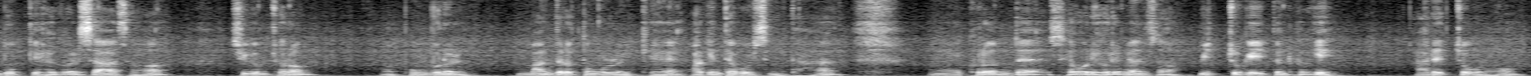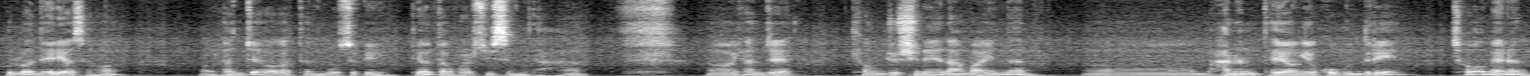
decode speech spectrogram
높게 흙을 쌓아서 지금처럼 어, 봉분을 만들었던 걸로 이렇게 확인되고 있습니다. 에, 그런데 세월이 흐르면서 위쪽에 있던 흙이 아래쪽으로 흘러내려서 어, 현재와 같은 모습이 되었다고 할 수 있습니다. 어, 현재 경주 시내에 남아 있는 어, 많은 대형의 고분들이 처음에는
